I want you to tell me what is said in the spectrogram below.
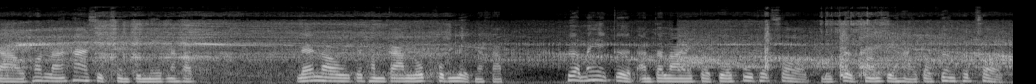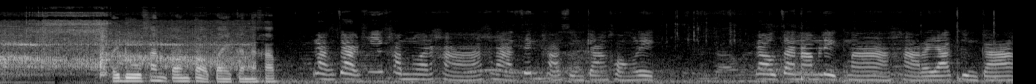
ยาวท่อนละ 50เซนติเมตรนะครับ และเราจะทำการลบคมเหล็กนะครับ เพื่อไม่ให้เกิดอันตรายต่อตัวผู้ทดสอบ หรือเกิดความเสียหายต่อเครื่องทดสอบ ไปดูขั้นตอนต่อไปกันนะครับ หลังจากที่คำนวณหาขนาดเส้นผ่าศูนย์กลางของเหล็ก เราจะนำเหล็กมาหาระยะกึ่งกลาง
